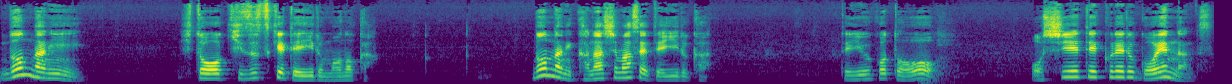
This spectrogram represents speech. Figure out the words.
どんなに人を傷つけているものか。どんなに悲しませているか。っていうことを教えてくれるご縁なんです。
